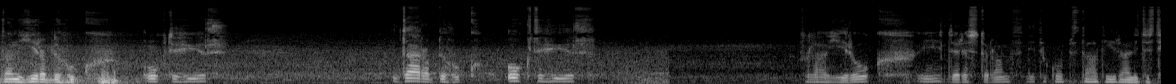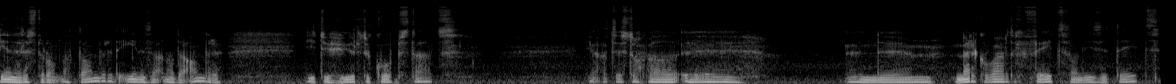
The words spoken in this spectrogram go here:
Dan hier op de hoek ook te huur. Daar op de hoek ook te huur. Voilà, hier ook. de restaurant die te koop staat hier. Allee, het het ene restaurant naar het andere. De ene zaak naar de andere. Die te huur te koop staat. Ja, het is toch wel uh, een uh, merkwaardig feit van deze tijd.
